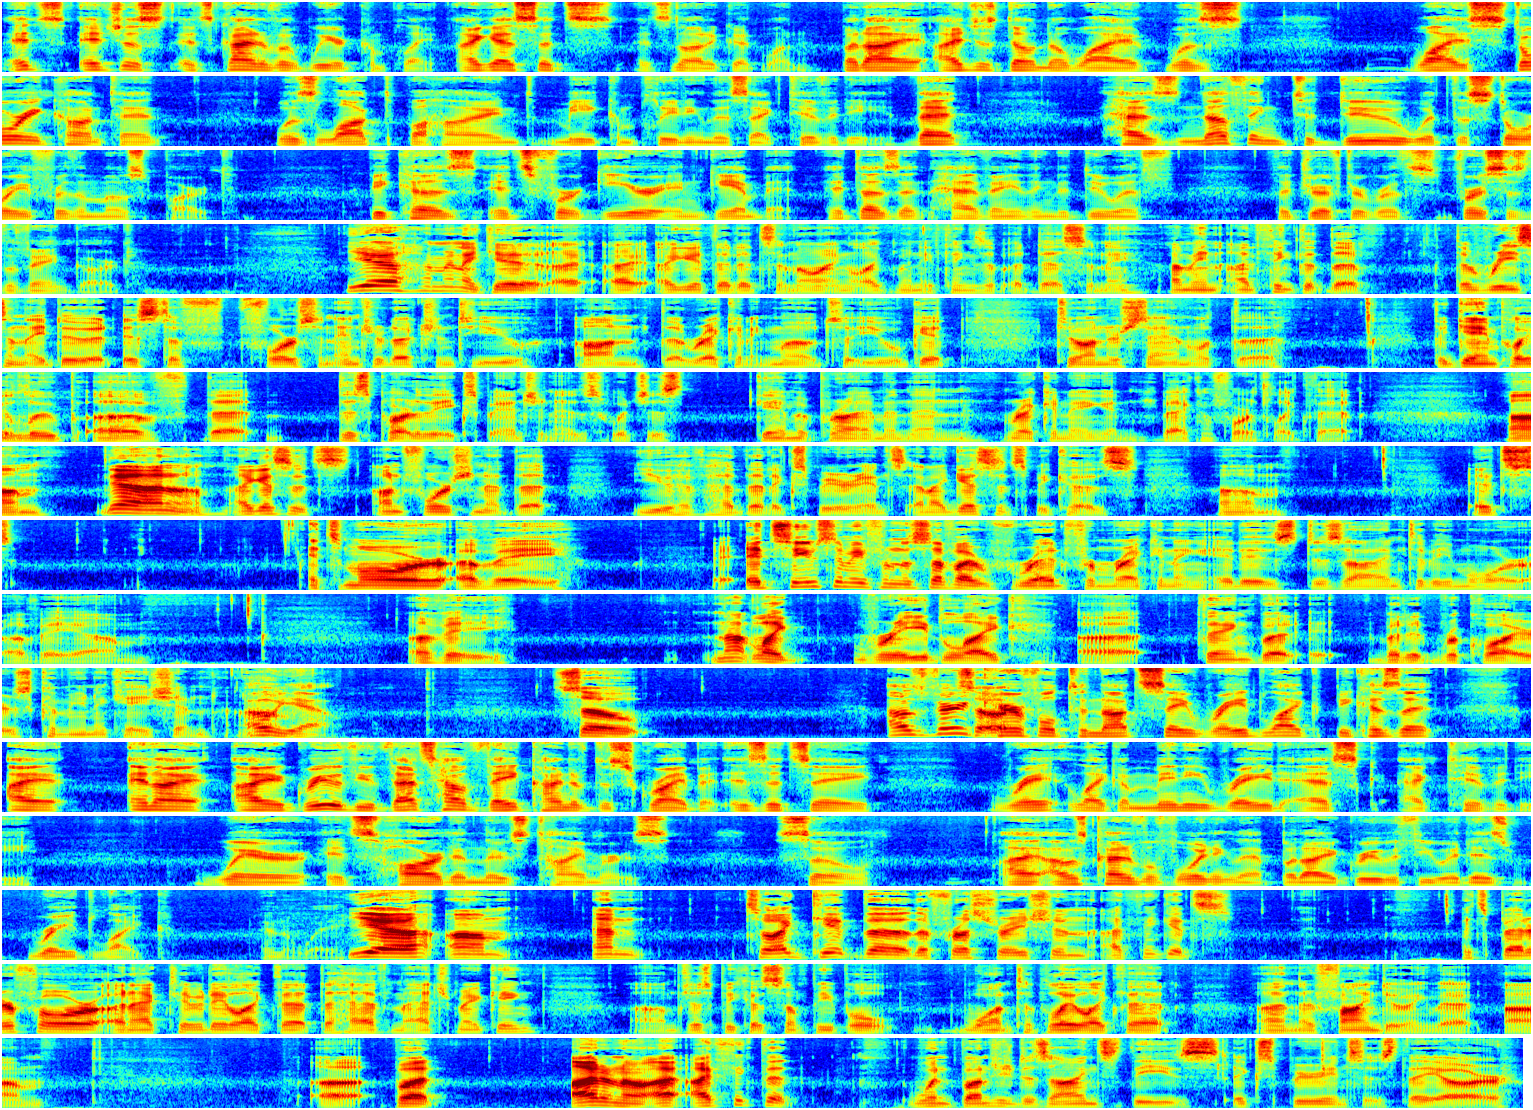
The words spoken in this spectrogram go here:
It's it's just it's kind of a weird complaint. I guess it's it's not a good one, but I I just don't know why it was why story content was locked behind me completing this activity that has nothing to do with the story for the most part because it's for gear and gambit. It doesn't have anything to do with the drifter versus the vanguard. Yeah, I mean, I get it. I, I, I get that it's annoying, like many things about Destiny. I mean, I think that the the reason they do it is to f- force an introduction to you on the Reckoning mode, so you will get to understand what the the gameplay loop of that this part of the expansion is, which is Gambit Prime and then Reckoning and back and forth like that. Um, yeah, I don't know. I guess it's unfortunate that you have had that experience, and I guess it's because um, it's it's more of a it seems to me from the stuff I've read from Reckoning, it is designed to be more of a um of a not like raid like uh thing, but it, but it requires communication. oh Um, yeah. So I was very So- careful to not say raid like because it I and I I agree with you that's how they kind of describe it is it's a raid like a mini raid esque activity where it's hard and there's timers. So I I was kind of avoiding that, but I agree with you. It is raid like in a way. Yeah, um, and so I get the the frustration. I think it's it's better for an activity like that to have matchmaking, um, just because some people want to play like that uh, and they're fine doing that. Um, uh, but I don't know. I, I think that when Bungie designs these experiences, they are,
